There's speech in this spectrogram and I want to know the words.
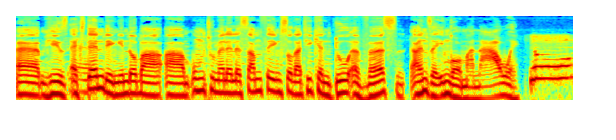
um he's extending into ba um umthumelele something so that he can do a verse enze ingoma nawe. Yo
